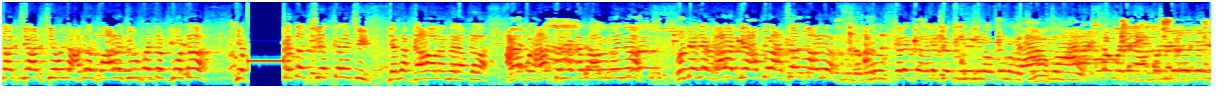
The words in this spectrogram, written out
सातशे आठशे म्हणजे हजार बाराशे रुपयाचा गोटा हे शेतकऱ्याची यांना काढावं लागणार आहे आपल्याला. आणि आपण आज जर एकत्र आलो नाही ना उद्याच्या काळात हे आपल्याला असंच मारलं कलेक्टर आल्याशिवाय कोणी लिलाव करू नका महाराष्ट्रामध्ये आपण वेळोवेळी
